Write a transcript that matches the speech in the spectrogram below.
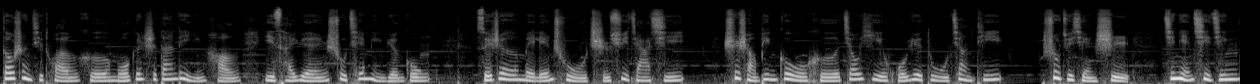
高盛集团和摩根士丹利银行已裁员数千名员工。随着美联储持续加息，市场并购和交易活跃度降低。数据显示，今年迄今，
